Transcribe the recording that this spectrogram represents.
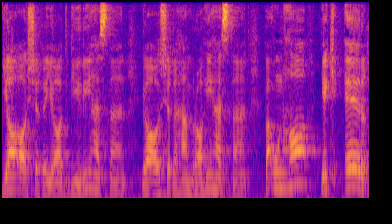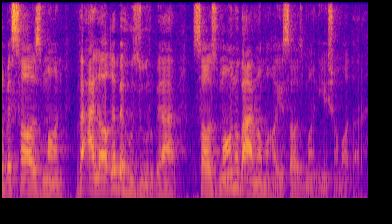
یا عاشق یادگیری هستند یا عاشق همراهی هستند و اونها یک ارق به سازمان و علاقه به حضور بر سازمان و برنامه های سازمانی شما دارد.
